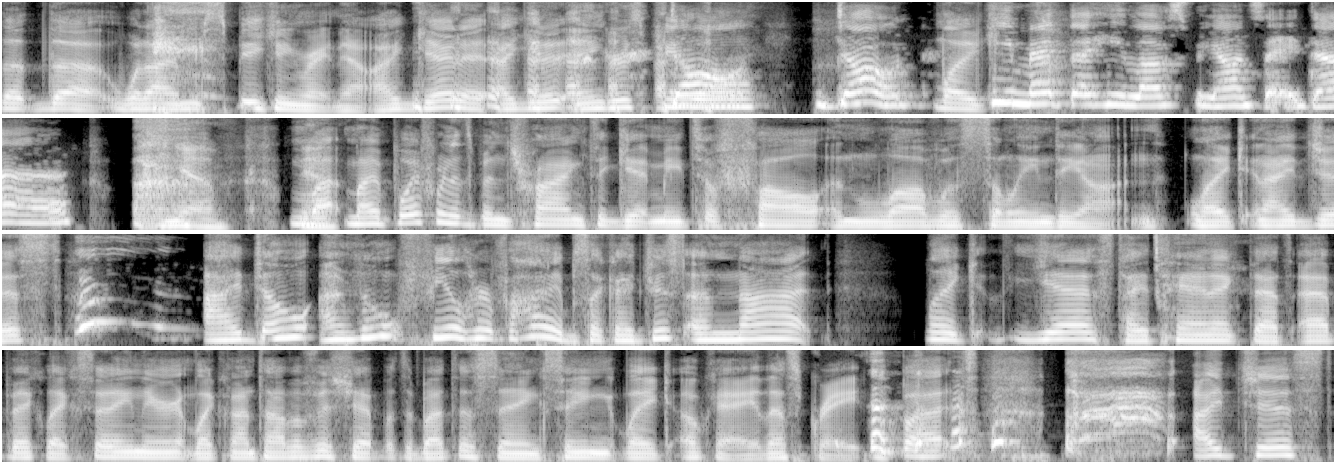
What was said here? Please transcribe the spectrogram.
the the what I'm speaking right now. I get it. I get it. Angers people. Don't. Don't. Like He meant that he loves Beyonce. Duh. Yeah. my, yeah. my boyfriend has been trying to get me to fall in love with Celine Dion. Like, and I just, I don't, I don't feel her vibes. Like, I just, I'm not. Like yes, Titanic, that's epic. Like sitting there, like on top of a ship, it's about to sink. Sing, like okay, that's great. But I just,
